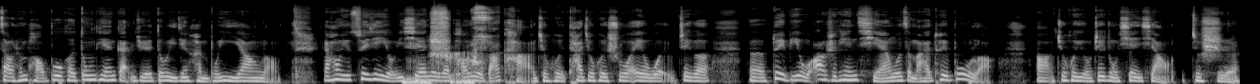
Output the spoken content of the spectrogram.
早晨跑步和冬天感觉都已经很不一样了。然后最近有一些那个跑友打卡，就会他就会说：“哎，我这个呃，对比我二十天前，我怎么还退步了？”啊，就会有这种现象。就是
